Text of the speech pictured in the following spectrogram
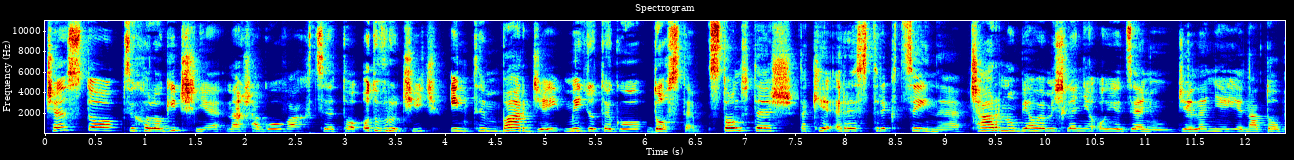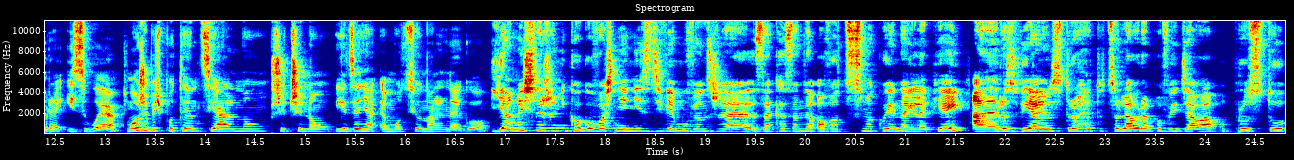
często psychologicznie nasza głowa chce to odwrócić i tym bardziej mieć do tego dostęp. Stąd też takie restrykcyjne, czarno-białe myślenie o jedzeniu, dzielenie je na dobre i złe, może być potencjalną przyczyną jedzenia emocjonalnego. Ja myślę, że nikogo właśnie nie zdziwię mówiąc, że zakazane dany owoc smakuje najlepiej, ale rozwijając trochę to, co Laura powiedziała, po prostu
